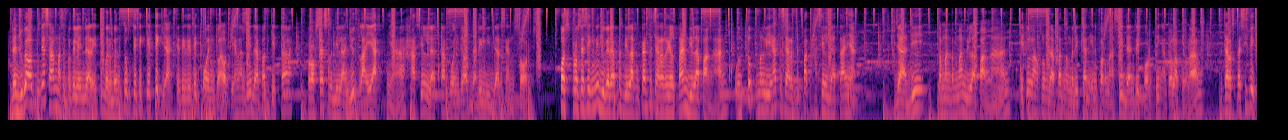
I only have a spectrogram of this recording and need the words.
Dan juga outputnya sama seperti LiDAR, itu berbentuk titik-titik ya, titik-titik point cloud yang nanti dapat kita proses lebih lanjut layaknya hasil data point cloud dari LiDAR sensor. Post processing ini juga dapat dilakukan secara real time di lapangan untuk melihat secara cepat hasil datanya. Jadi, teman-teman di lapangan itu langsung dapat memberikan informasi dan reporting atau laporan secara spesifik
